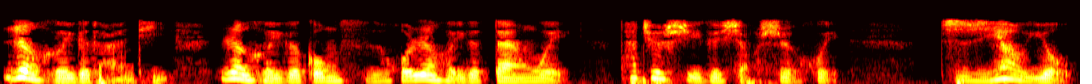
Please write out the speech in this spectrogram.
任何一个团体、任何一个公司或任何一个单位，它就是一个小社会，只要有。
